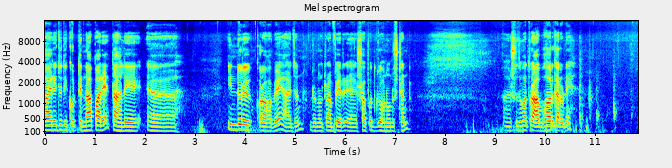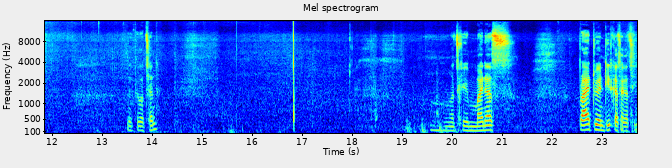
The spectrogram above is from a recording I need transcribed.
বাইরে যদি করতে না পারে, তাহলে ইনডোরে করা হবে আয়োজন, ডোনাল্ড ট্রাম্পের শপথ গ্রহণ অনুষ্ঠান। শুধুমাত্র আবহাওয়ার কারণে। দেখতে পাচ্ছেন। আজকে মাইনাস প্রায় টোয়েন্টির কাছাকাছি।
